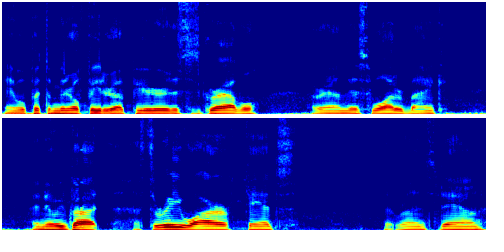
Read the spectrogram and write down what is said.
And we'll put the mineral feeder up here. This is gravel around this water bank. And then we've got a three wire fence that runs down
